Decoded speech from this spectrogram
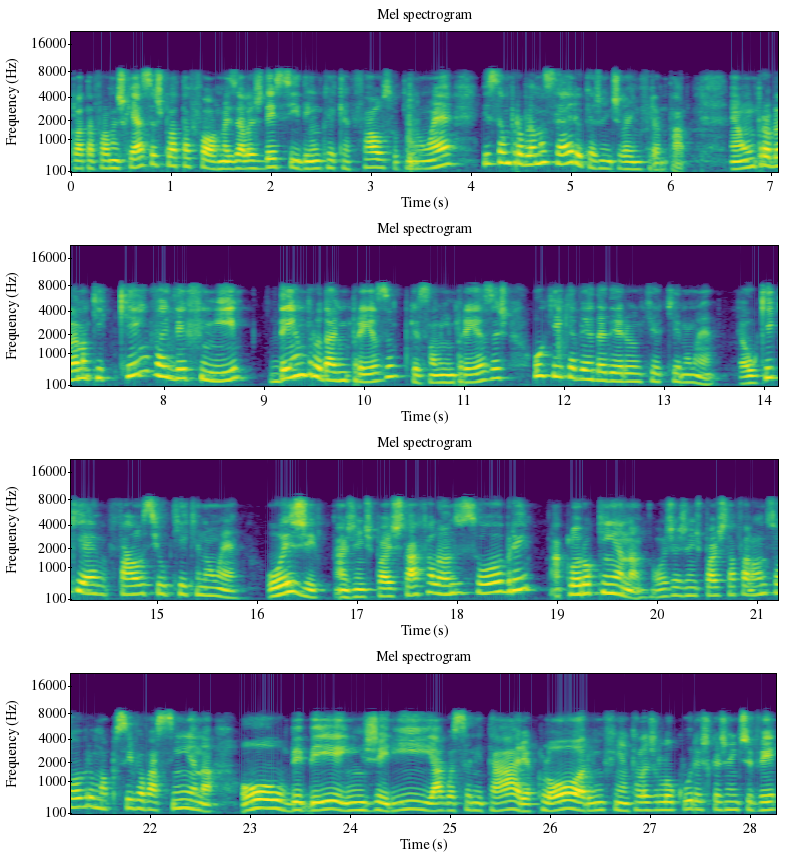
plataformas, que essas plataformas elas decidem o que é falso, o que não é, isso é um problema sério que a gente vai enfrentar. É um problema que quem vai definir dentro da empresa, porque são empresas, o que é verdadeiro e o que não é. O que é falso e o que não é Hoje a gente pode estar falando sobre a cloroquina, hoje a gente pode estar falando sobre uma possível vacina, ou beber, ingerir água sanitária, cloro, enfim, aquelas loucuras que a gente vê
